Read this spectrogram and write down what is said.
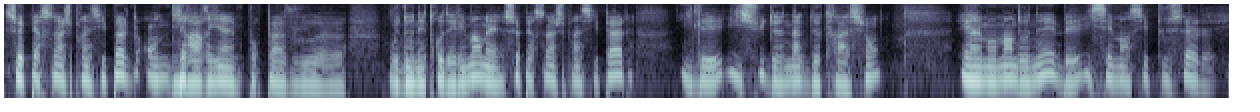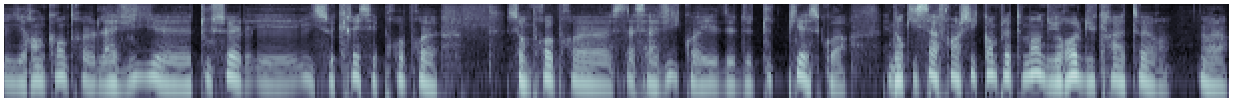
ce personnage principal, on ne dira rien pour pas vous euh, vous donner trop d'éléments, mais ce personnage principal, il est issu d'un acte de création. Et à un moment donné, ben, il s'émancipe tout seul. Il rencontre la vie euh, tout seul. Et il se crée ses propres, son propre, euh, sa, sa vie, quoi, et de, de toute pièce, quoi. Et donc il s'affranchit complètement du rôle du créateur. Voilà.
